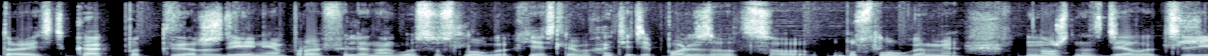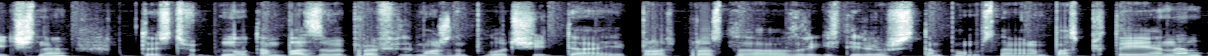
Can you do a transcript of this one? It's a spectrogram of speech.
То есть, как подтверждение профиля на госуслугах, если вы хотите пользоваться услугами, нужно сделать лично. То есть, ну, там базовый профиль можно получить, да, и просто, просто зарегистрировавшись там, по-моему, с номером паспорта и ИНН.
